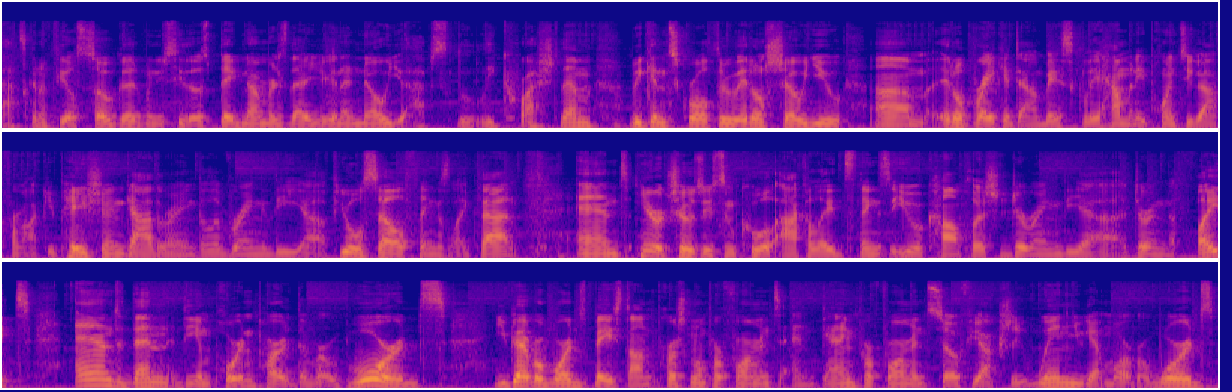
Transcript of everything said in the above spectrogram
that's gonna feel so good when you see those big numbers there. You're gonna know you absolutely crushed them. We can scroll through it'll show you um, it'll break it down basically how many points you got from occupation gathering delivering the uh, fuel cell things like that. And here it shows you some cool accolades things that you accomplished during the uh, during the fight. And then the important part the rewards you get rewards based on personal performance and gang performance so if you actually win you get more rewards.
